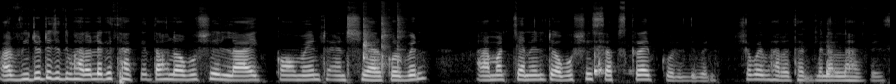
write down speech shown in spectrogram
আর ভিডিওটি যদি ভালো লেগে থাকে, তাহলে অবশ্যই লাইক কমেন্ট অ্যান্ড শেয়ার করবেন। আর আমার চ্যানেলটি অবশ্যই সাবস্ক্রাইব করে দিবেন। সবাই ভালো থাকবেন। আল্লাহ হাফেজ।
